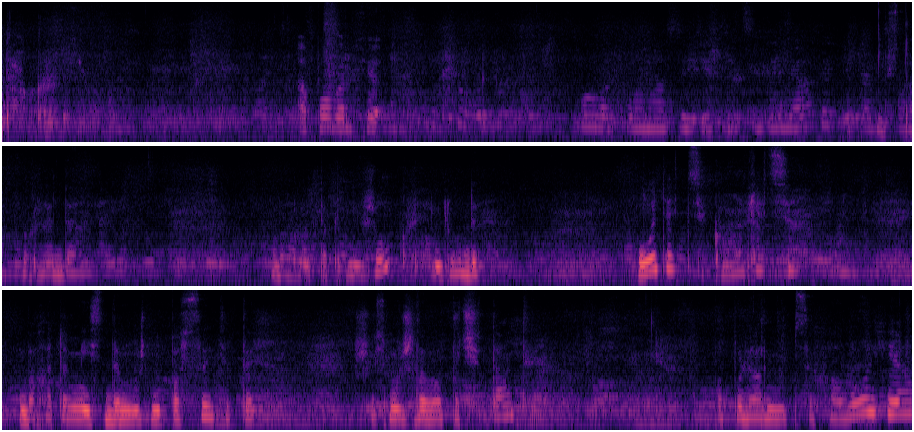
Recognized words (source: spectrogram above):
Так. А поверхи. Поверхи у нас є 39. Ось так виглядає. Багато книжок, люди ходять, цікавляться. Багато місць, де можна посидіти, щось можливо почитати. Популярна психологія,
